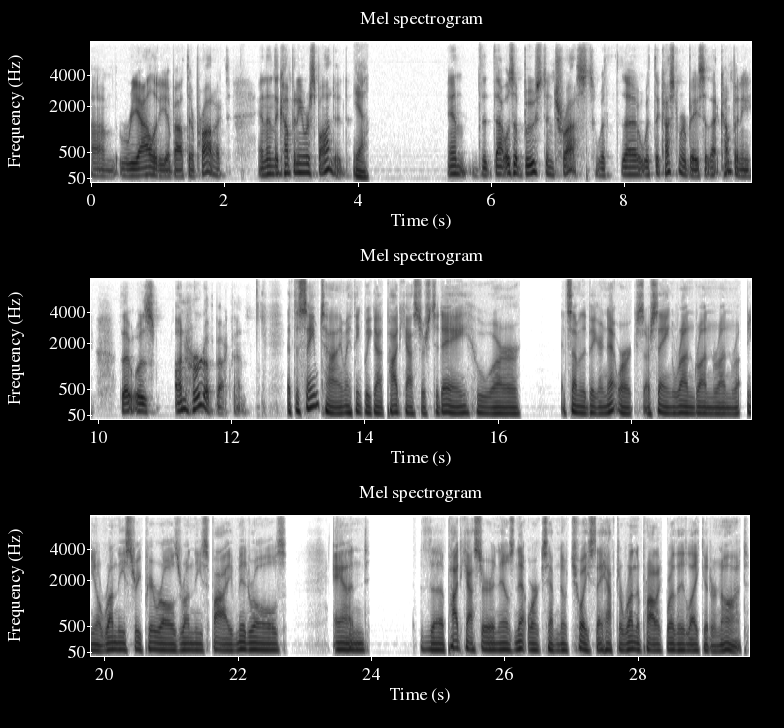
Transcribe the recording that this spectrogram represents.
um, reality about their product, and then the company responded. Yeah, and th- that was a boost in trust with the with the customer base of that company that was unheard of back then. At the same time, I think we got podcasters today who are and some of the bigger networks are saying run, run, run, run you know, run these three pre rolls, run these five mid rolls, and the podcaster and those networks have no choice. They have to run the product whether they like it or not.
